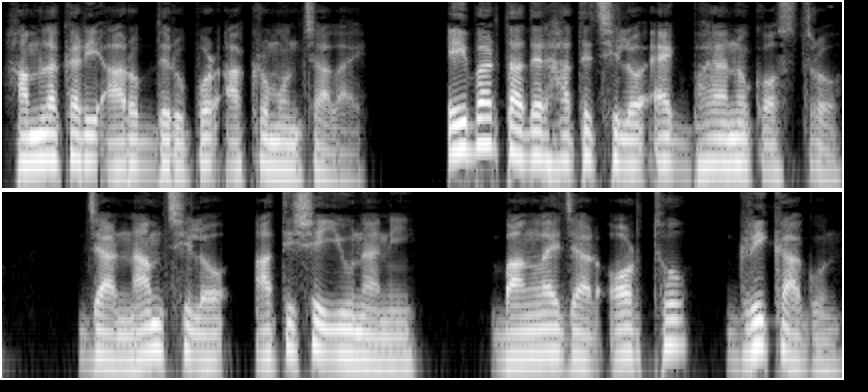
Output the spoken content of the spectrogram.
হামলাকারী আরবদের উপর আক্রমণ চালায়। এইবার তাদের হাতে ছিল এক ভয়ানক অস্ত্র, যার নাম ছিল আতিশে ইউনানি, বাংলায় যার অর্থ গ্রিক আগুন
